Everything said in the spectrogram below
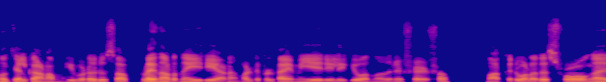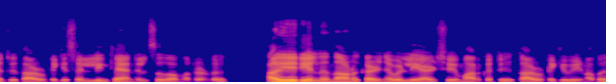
നോക്കിയാൽ കാണാം. ഇവിടെ ഒരു സപ്ലൈ നടന്ന ഏരിയ ആണ്. മൾട്ടിപ്പിൾ ടൈം ഈ ഏരിയയിലേക്ക് വന്നതിന് ശേഷം മാർക്കറ്റ് വളരെ സ്ട്രോങ് ആയിട്ട് താഴോട്ടേക്ക് സെല്ലിംഗ് ക്യാൻഡിൽസ് തന്നിട്ടുണ്ട്. ആ ഏരിയയിൽ നിന്നാണ് കഴിഞ്ഞ വെള്ളിയാഴ്ചയും മാർക്കറ്റ് താഴോട്ടേക്ക് വീണത്.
